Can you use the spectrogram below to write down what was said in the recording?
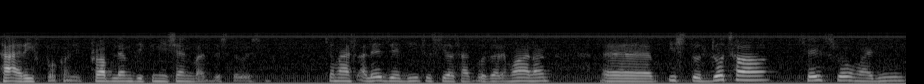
تعریف بکنید. پرابلم دیفینیشن باید داشته باشید. که مسئله جدی تو سیاست گذاره ما الان 22 تا کیس رو اومدیم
